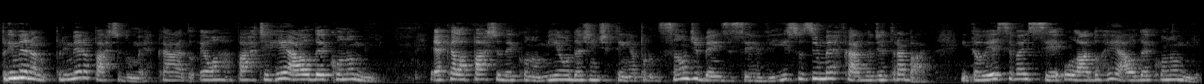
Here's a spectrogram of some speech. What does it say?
Primeira, primeira parte do mercado é uma parte real da economia. É aquela parte da economia onde a gente tem a produção de bens e serviços e o mercado de trabalho. Então, esse vai ser o lado real da economia.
